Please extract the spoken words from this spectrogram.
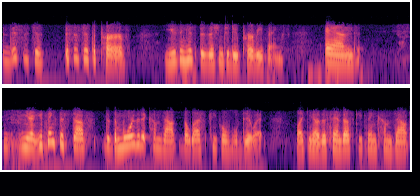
this is just this is just a perv using his position to do pervy things, and you know you think the stuff that the more that it comes out, the less people will do it. Like you know the Sandusky thing comes out,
